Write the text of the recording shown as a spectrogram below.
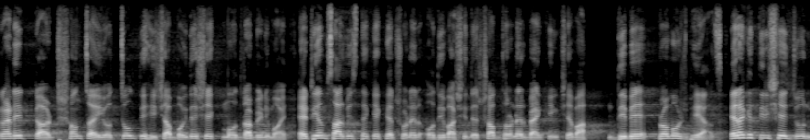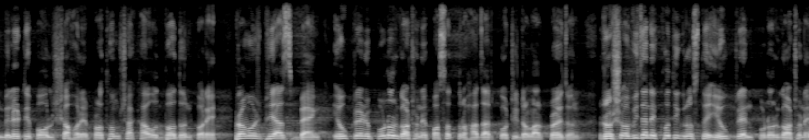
ক্রেডিট কার্ড সঞ্চয় ও চলতি হিসাব বৈদেশিক মুদ্রা বিনিময় এটিএম সার্ভিস থেকে খেরসনের অধিবাসীদের সব ধরনের ব্যাংকিং সেবা দিবে প্রমোশ ভিয়াজ। এর আগে তিরিশে জুন মিলিটিপোল শহরে প্রথম শাখা উদ্বোধন করে প্রমোশ ভিয়াজ ব্যাংক, ইউক্রেনের পুনর্গঠনে পঁচাত্তর হাজার কোটি ডলার প্রয়োজন। রুশ অভিযানে ক্ষতিগ্রস্ত ইউক্রেন পুনর্গঠনে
